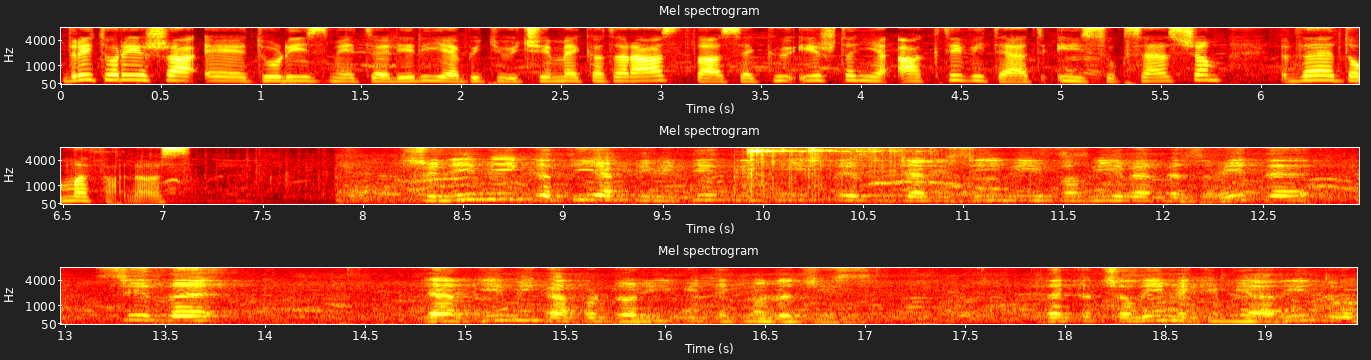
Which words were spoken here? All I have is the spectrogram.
Drejtoresha e Turizmit Lirie Bytyqi me këtë rast tha se ky ishte një aktivitet i suksesshëm dhe domethënës. Synimi i këtij aktiviteti ishte socializimi i fëmijëve mes vete si dhe largimi nga përdorimi i teknologjisë. Dhe këtë qëllim e kemi arritur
